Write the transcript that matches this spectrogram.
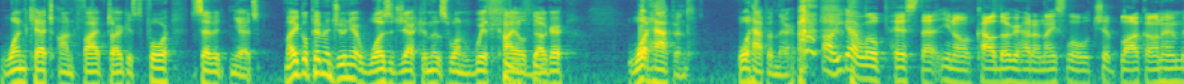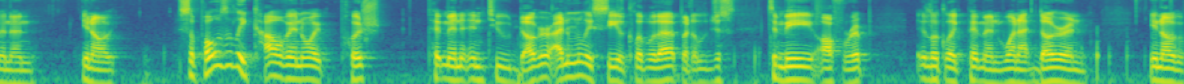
one catch on five targets for seven yards. Michael Pittman Jr. was ejected in this one with Kyle Dugger. What happened? What happened there? Oh, he got a little pissed that you know Kyle Dugger had a nice little chip block on him, and then you know supposedly Kyle Van Noy pushed Pittman into Dugger. I didn't really see a clip of that, but it just to me off rip, it looked like Pittman went at Dugger, and you know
